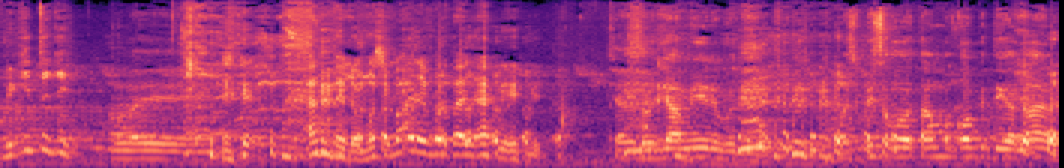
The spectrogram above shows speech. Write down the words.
Begitu ji Mulai Aneh dong, masih banyak pertanyaan ini. saya dua jam ini betul. Masih bisa kalau tambah kopi tiga kali.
